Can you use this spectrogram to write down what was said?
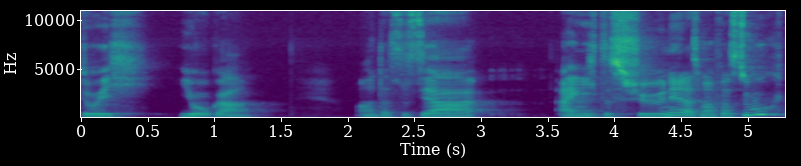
durch Yoga. Und das ist ja eigentlich das Schöne, dass man versucht,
